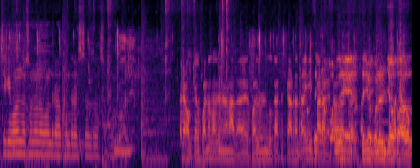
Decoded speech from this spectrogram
Sí que cuando son uno contra, contra estos dos. Vale. Pero que el juego no está haciendo nada, ¿eh? el juego lo único que hace es quedarte atrás y disparar. Tenía ponle, el yo para el,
